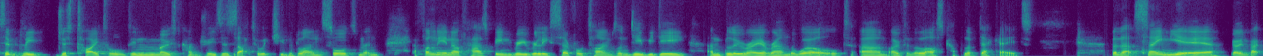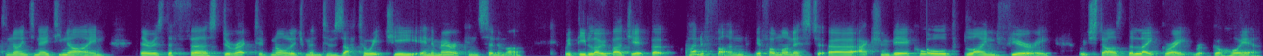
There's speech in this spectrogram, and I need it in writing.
simply just titled in most countries as Zatoichi the Blind Swordsman, funnily enough, has been re released several times on DVD and Blu ray around the world um, over the last couple of decades. But that same year, going back to 1989, there is the first direct acknowledgement of Zatoichi in American cinema with the low budget but kind of fun, if I'm honest, uh, action vehicle called Blind Fury, which stars the late great Rutger Hauer.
